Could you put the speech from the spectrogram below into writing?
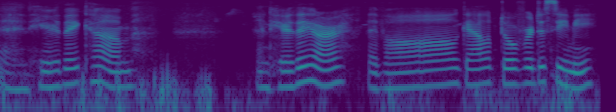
And here they come. And here they are. They've all galloped over to see me.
